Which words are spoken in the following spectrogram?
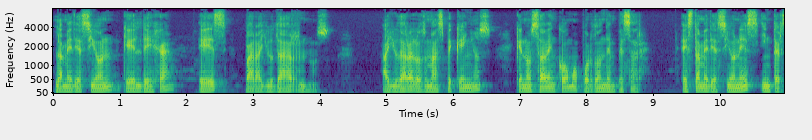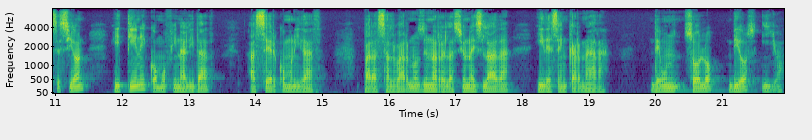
La mediación que Él deja es para ayudarnos, ayudar a los más pequeños que no saben cómo por dónde empezar. Esta mediación es intercesión y tiene como finalidad hacer comunidad para salvarnos de una relación aislada y desencarnada, de un solo Dios y yo,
